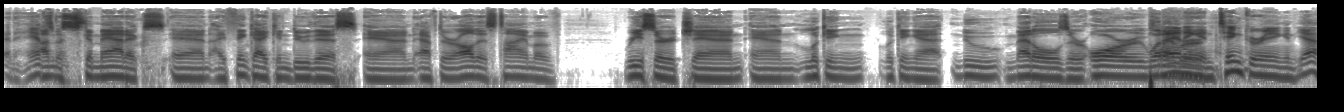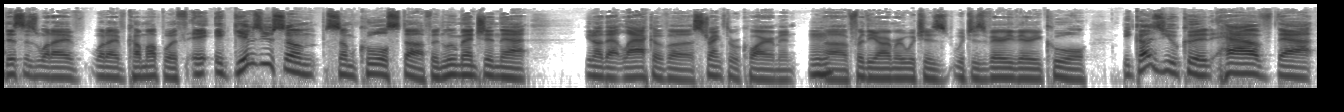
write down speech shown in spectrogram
on the Enhancements. schematics and I think I can do this and after all this time of research and and looking looking at new metals or or whatever Planning and tinkering, and yeah, this is what I've what I've come up with. It, it gives you some some cool stuff. And Lou mentioned that you know that lack of a strength requirement Mhm. uh, for the armor, which is which is very very cool because you could have that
